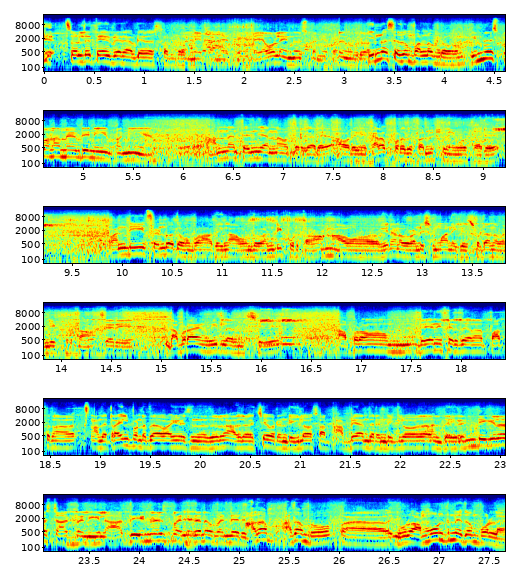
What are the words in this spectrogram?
சொல்லிட்டு தேர் பிரியாணி அப்படியே சொல்கிறோம் பண்ணி பண்ணிருக்கீங்க எவ்வளோ இன்வெஸ்ட் பண்ணி இன்வெஸ்ட் எதுவும் பண்ணல ப்ரோ இன்வெஸ்ட் பண்ணாம எப்படி நீங்க பண்ணீங்க? அண்ணன் தெரிஞ்ச அண்ணன் ஒருத்தருக்காரு அவர் இங்கே கடை போகிறது பர்மிஷன் வாங்கி கொடுத்தாரு. வண்டி ஃப்ரெண்டு ஒருத்தவங்க போனான் பார்த்தீங்களா அவன் வந்து வண்டி கொடுத்தான். அவன் வீரான ஒரு வண்டி சும்மா நிற்கிது சொல்லிட்டு அந்த வண்டி கொடுத்தான். சரி. டபரா எங்கள் வீட்டில் இருந்துச்சு. அப்புறம் பிரியாணி செய்கிறதுலாம் பார்த்து அந்த ட்ரையல் பண்ணுறதை வாங்கி வச்சிருந்தது அதில் வச்சு ஒரு ரெண்டு கிலோ சாப்பிட்டு அப்படியே அந்த ரெண்டு கிலோ அந்த ரெண்டு கிலோ ஸ்டார்ட் பண்ணீங்களா? அது இன்வெஸ்ட் பண்ணி தானே பண்ணிருக்கு அதான் அதான் ப்ரோ இவ்வளோ அமௌண்ட்டுன்னு எதுவும் போடல.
